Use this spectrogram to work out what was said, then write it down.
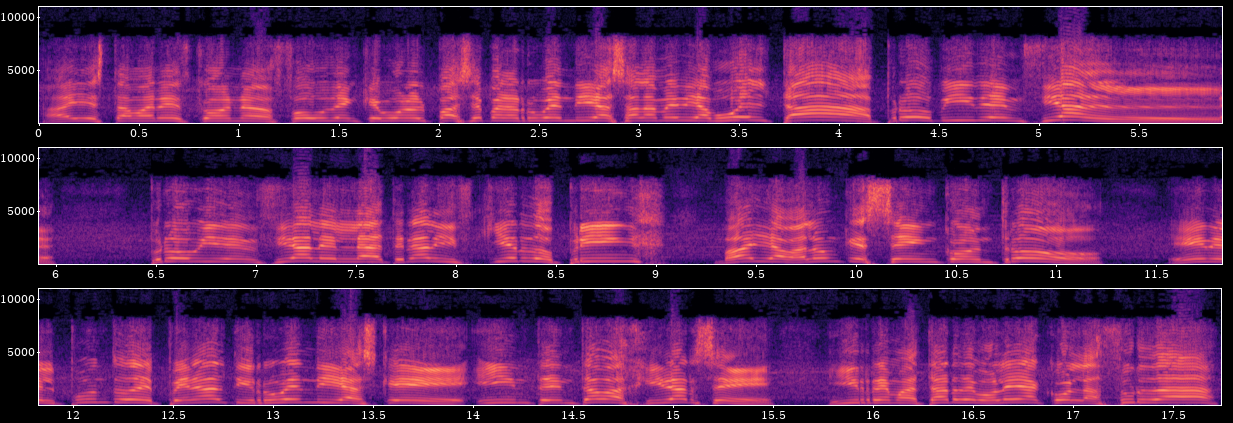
Ahí está Marez con uh, Foden. Qué bueno el pase para Rubén Díaz a la media vuelta. Providencial. Providencial el lateral izquierdo Pring. Vaya balón que se encontró en el punto de penalti. Rubén Díaz que intentaba girarse y rematar de volea con la zurda.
